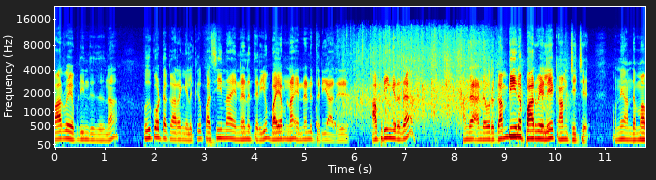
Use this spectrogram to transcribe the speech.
பார்வை எப்படி இருந்ததுன்னா புதுக்கோட்டைக்காரங்களுக்கு பசின்னா என்னன்னு தெரியும் பயம்னா என்னன்னு தெரியாது அப்படிங்கிறத அந்த அந்த ஒரு கம்பீர பார்வையிலே காமிச்சிச்சு. உடனே அந்த அம்மா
